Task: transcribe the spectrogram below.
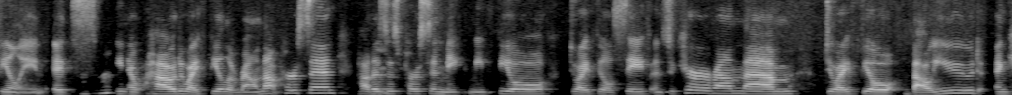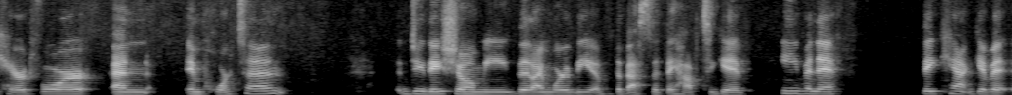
feeling. It's, mm-hmm. you know, how do I feel around that person? How does mm-hmm. this person make me feel? Do I feel safe and secure around them? Do I feel valued and cared for and important? Do they show me that I'm worthy of the best that they have to give, even if they can't give it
